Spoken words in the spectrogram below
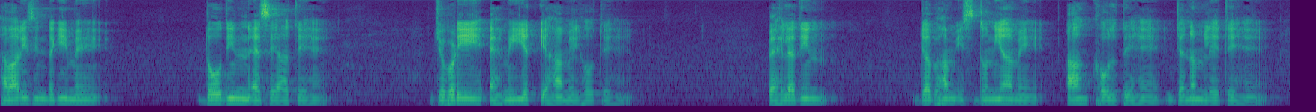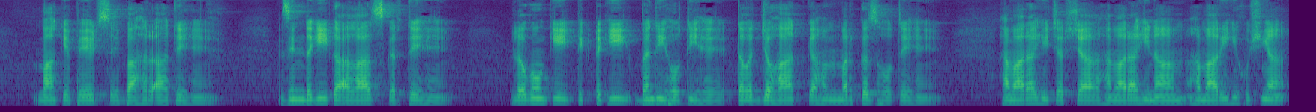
हमारी ज़िंदगी में दो दिन ऐसे आते हैं जो बड़ी अहमियत के हामिल होते हैं। पहला दिन जब हम इस दुनिया में आँख खोलते हैं, जन्म लेते हैं, माँ के पेट से बाहर आते हैं, ज़िंदगी का आगाज़ करते हैं, लोगों की टिकटकी बंदी होती है, तवज्जोहात का हम मरकज़ होते हैं। हमारा ही चर्चा, हमारा ही नाम, हमारी ही खुशियाँ,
